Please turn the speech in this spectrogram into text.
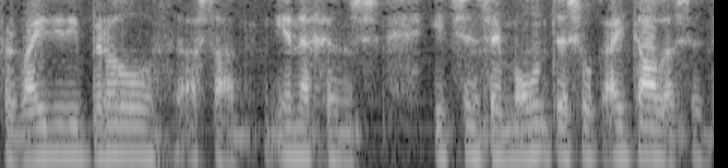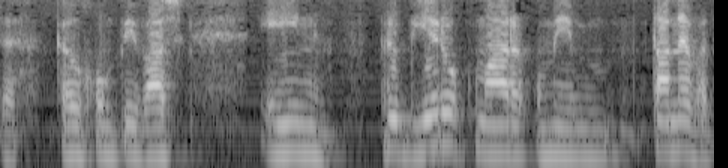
verwyder die bril as daar enigins iets in sy mond is ook uithaal as dit 'n kougompie was en probeer ook maar om die tande wat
